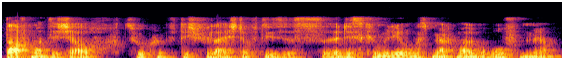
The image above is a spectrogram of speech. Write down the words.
darf man sich auch zukünftig vielleicht auf dieses äh, Diskriminierungsmerkmal berufen, ja.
